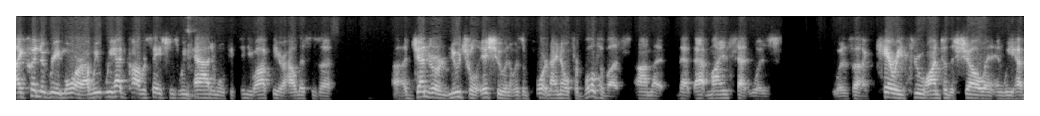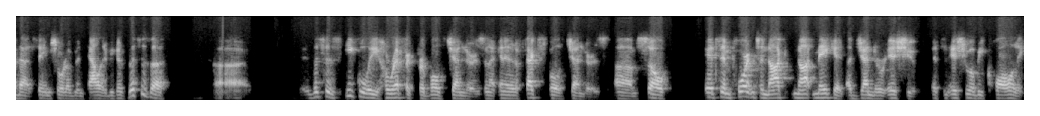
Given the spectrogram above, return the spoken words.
I couldn't agree more. We, we had conversations we've had and we'll continue off here how this is a, a gender neutral issue and it was important, I know, for both of us um, that, that that mindset was was uh, carried through onto the show and, and, we had that same sort of mentality because this is a uh, this is equally horrific for both genders and, and it affects both genders. Um, so it's important to not not make it a gender issue. It's an issue of equality.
